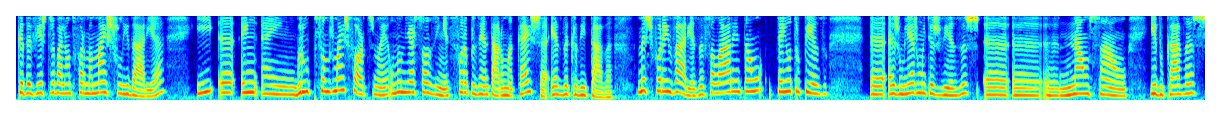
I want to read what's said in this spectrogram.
cada vez trabalham de forma mais solidária e uh, em, em, grupo somos mais fortes, não é? Uma mulher sozinha, se for apresentar uma queixa, é desacreditada. Mas se forem várias a falar, então tem outro peso. As mulheres muitas vezes não são educadas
